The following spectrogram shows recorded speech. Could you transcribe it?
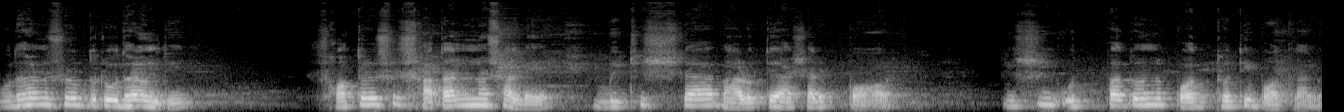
উদাহরণস্বরূপ দুটো উদাহরণ দিই। সতেরোশো সাতান্ন সালে ব্রিটিশরা ভারতে আসার পর কৃষি উৎপাদন পদ্ধতি বদলালো।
